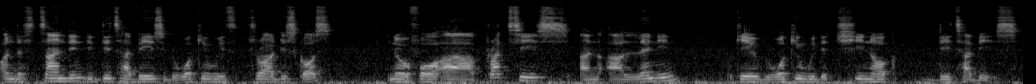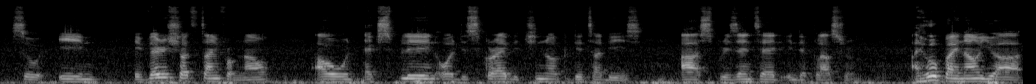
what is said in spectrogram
understanding the database we'll be working with throughout this course you know for our practice and our learning okay we'll be working with the chinook database. So in a very short time from now i would explain or describe the chinook database as presented in the classroom. I hope by now you are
